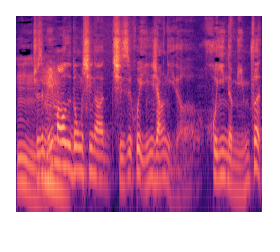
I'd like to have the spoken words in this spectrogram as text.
嗯，就是眉毛的东西呢，其实会影响你的婚姻的名分。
